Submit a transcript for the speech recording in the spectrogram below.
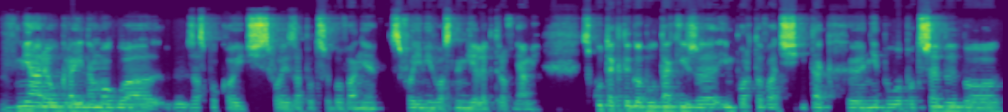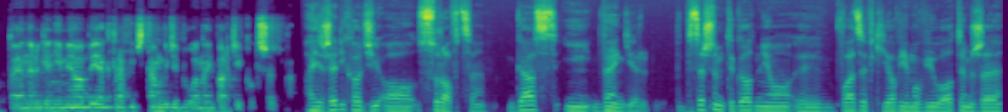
w miarę Ukraina mogła zaspokoić swoje zapotrzebowanie swoimi własnymi elektrowniami. Skutek tego był taki, że importować i tak nie było potrzeby, bo ta energia nie miałaby jak trafić tam, gdzie była najbardziej potrzebna. A jeżeli chodzi o surowce, gaz i węgiel, w zeszłym tygodniu y, władze w Kijowie mówiły o tym, że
